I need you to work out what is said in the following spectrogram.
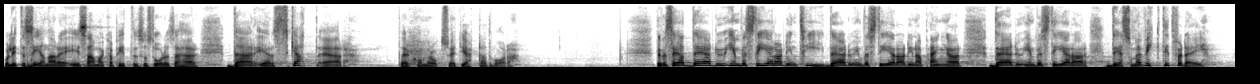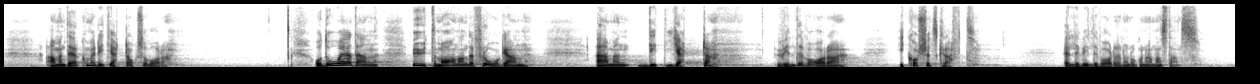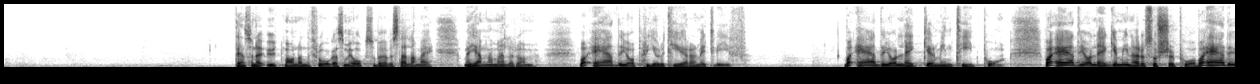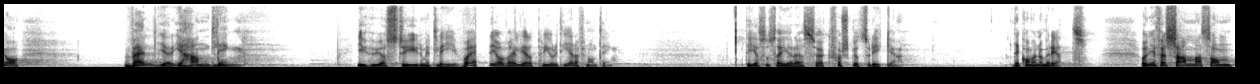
Och lite senare i samma kapitel så står det så här. Där er skatt är, där kommer också ett hjärta att vara. Det vill säga där du investerar din tid, där du investerar dina pengar, där du investerar det som är viktigt för dig. Ja, men där kommer ditt hjärta också vara. Och då är den utmanande frågan, ja, men ditt hjärta, vill det vara i korsets kraft? Eller vill det vara någon annanstans? Det är en sån där utmanande fråga som jag också behöver ställa mig med jämna mellanrum. Vad är det jag prioriterar mitt liv? Vad är det jag lägger min tid på? Vad är det jag lägger mina resurser på? Vad är det jag väljer i handling? I hur jag styr mitt liv? Vad är det jag väljer att prioritera för någonting? Det Jesus säger är sök först Guds rike. Det kommer nummer ett. Ungefär samma som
